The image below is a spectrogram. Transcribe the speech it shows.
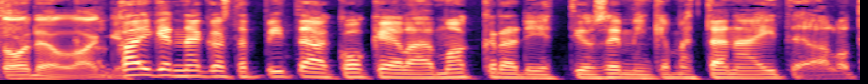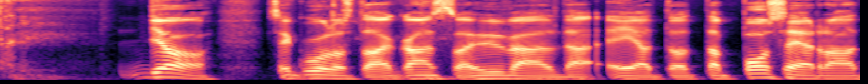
todellakin. Kaiken näköistä pitää kokeilla ja makkaradietti on se, minkä mä tänään itse aloitan. Joo, se kuulostaa kanssa hyvältä. Ja tota, poseeraa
